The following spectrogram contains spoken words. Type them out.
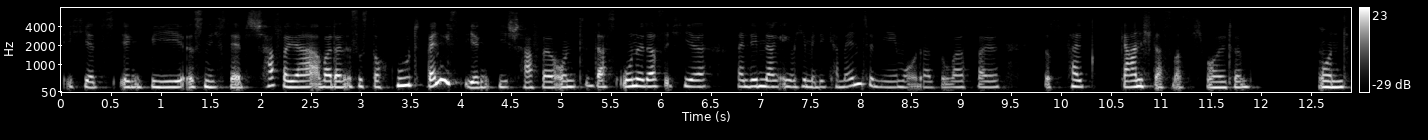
ich jetzt irgendwie es nicht selbst schaffe, ja, aber dann ist es doch gut, wenn ich es irgendwie schaffe und das ohne, dass ich hier mein Leben lang irgendwelche Medikamente nehme oder sowas, weil das ist halt gar nicht das, was ich wollte. Und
